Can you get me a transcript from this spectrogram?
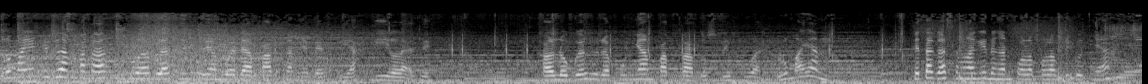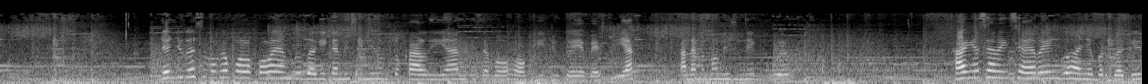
Lumayan juga 412 ribu yang gue dapatkan ya Besti ya. Gila sih. Kalau gue sudah punya 400 ribuan. Lumayan. Kita gaskan lagi dengan pola-pola berikutnya. Dan juga semoga pola-pola yang gue bagikan di sini untuk kalian bisa bawa hoki juga ya Besti ya. Karena memang di sini gue hanya sharing-sharing gue hanya berbagi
